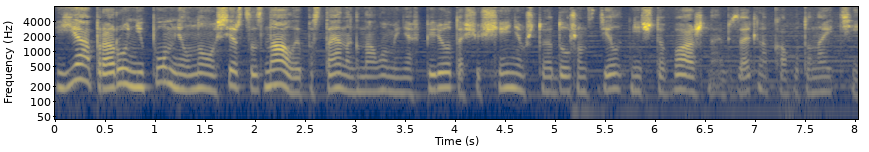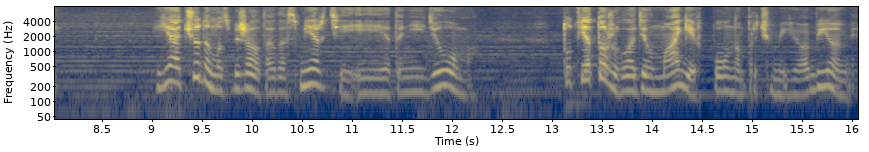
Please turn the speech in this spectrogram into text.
Я про Ру не помнил, но сердце знало и постоянно гнало меня вперед ощущением, что я должен сделать нечто важное, обязательно кого-то найти. Я чудом избежал тогда смерти, и это не идиома. Тут я тоже владел магией в полном, причем ее объеме.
